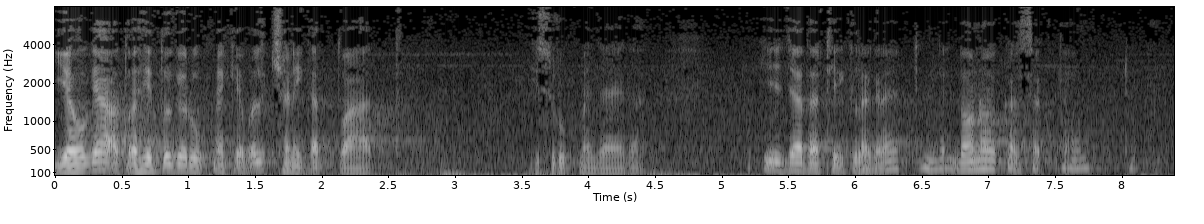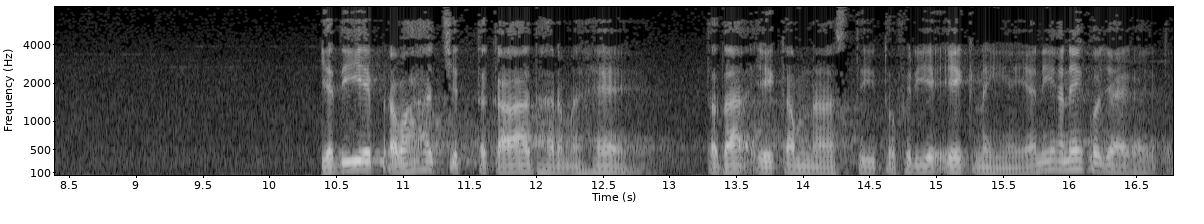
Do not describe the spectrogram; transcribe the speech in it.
ये हो गया तो हेतु के रूप में केवल क्षणिकत्वात। इस रूप में जाएगा। ये ज़्यादा ठीक लग रहा है दोनों कर सकते हैं। यदि ये प्रवाह चित्त का धर्म है, तथा एकम नास्ती तो फिर ये एक नहीं है। यानी अनेक हो जाएगा ये तो।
